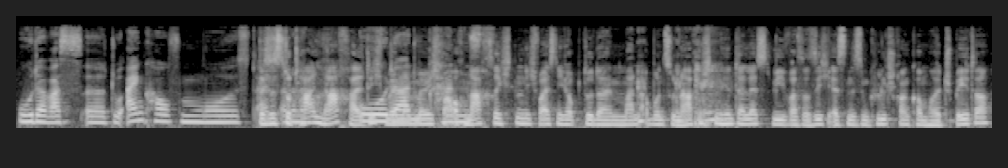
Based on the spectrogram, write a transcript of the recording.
oder was äh, du einkaufen musst. Das ist total nachhaltig, wenn man manchmal auch Nachrichten, ich weiß nicht, ob du deinem Mann ab und zu Nachrichten hinterlässt, wie, was weiß ich, Essen ist im Kühlschrank, komm heute später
